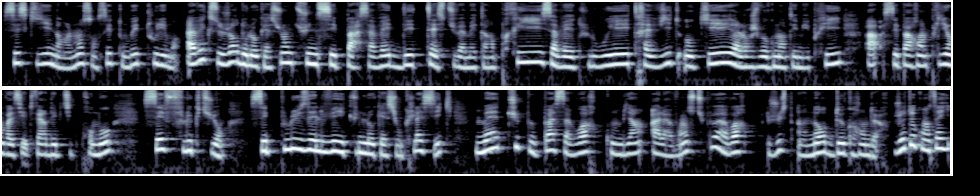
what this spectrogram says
c'est ce qui est normalement censé tomber tous les mois. Avec ce genre de location, tu ne sais pas, ça va être des tests, tu vas mettre un prix, ça va être loué très vite, ok, alors je vais augmenter mes prix, ah c'est pas rempli, on va essayer de faire des petites promos, c'est fluctuant. C'est plus élevé qu'une location classique, mais tu peux pas savoir combien à l'avance. Tu peux avoir juste un ordre de grandeur. Je te conseille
